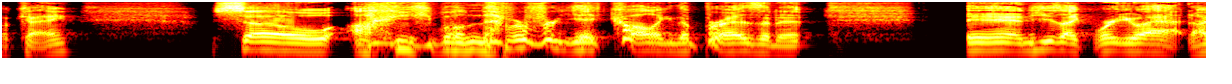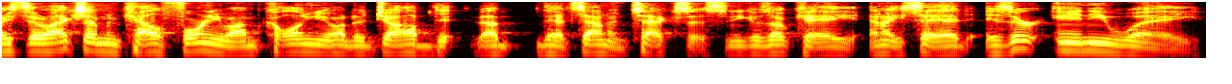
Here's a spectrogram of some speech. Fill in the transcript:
okay? So I will never forget calling the president and he's like, "Where you at?" I said, well, "Actually, I'm in California. I'm calling you on a job that, uh, that's down in Texas." And he goes, "Okay." And I said, "Is there any way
